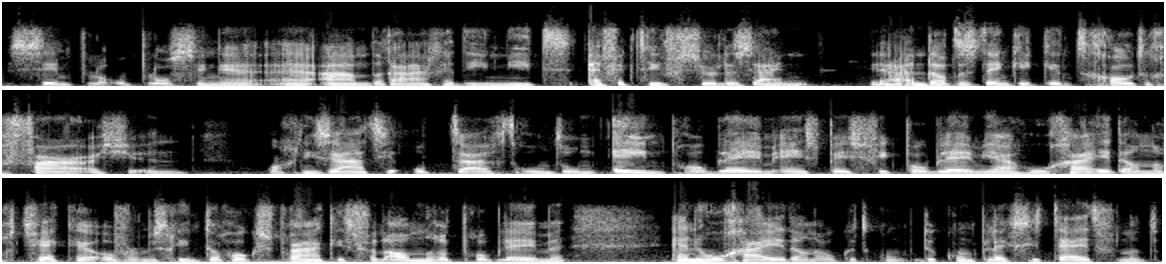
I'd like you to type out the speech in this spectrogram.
simpele oplossingen uh, aandragen die niet effectief zullen zijn. Ja, en dat is denk ik het grote gevaar als je een organisatie optuigt rondom één probleem, één specifiek probleem, ja, hoe ga je dan nog checken of er misschien toch ook sprake is van andere problemen? En hoe ga je dan ook het, de complexiteit van het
